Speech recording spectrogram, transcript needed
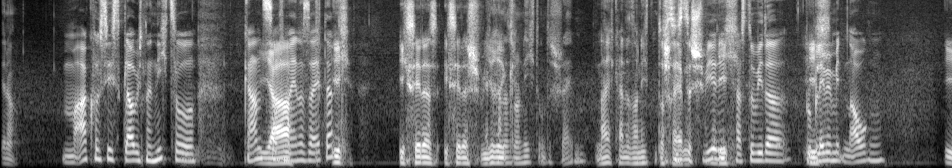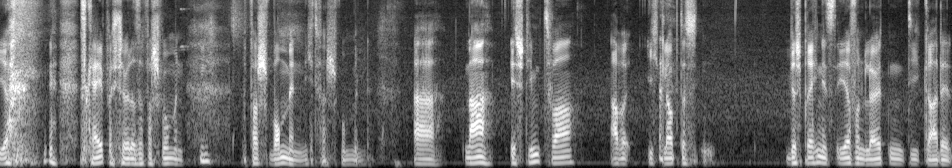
Genau. Markus ist, glaube ich, noch nicht so ganz Ja, auf meiner Seite. Ich, ich sehe das, ich seh das Ich kann schwierig. das noch nicht unterschreiben. Nein, ich kann das noch nicht unterschreiben. ist das schwierig? Ich, Hast du wieder Probleme ich- mit den Augen? ja, Skype ist schon wieder so verschwommen. Hm. Verschwommen, nicht verschwommen. Äh, na, es stimmt zwar, aber ich glaube, dass wir sprechen jetzt eher von Leuten, die gerade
